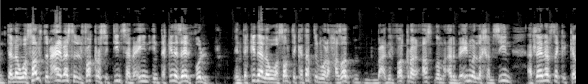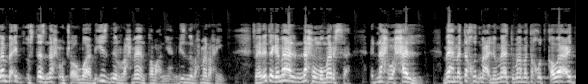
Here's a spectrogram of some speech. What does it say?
أنت لو وصلت معايا بس للفقرة 60 70 أنت كده زي الفل. أنت كده لو وصلت كتبت الملاحظات بعد الفقرة أصلا 40 ولا 50 هتلاقي نفسك الكلام بقى أستاذ نحو إن شاء الله بإذن الرحمن طبعا يعني بإذن الرحمن الرحيم. فيا ريت يا جماعة النحو ممارسة النحو حل. مهما تاخد معلومات ومهما تاخد قواعد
